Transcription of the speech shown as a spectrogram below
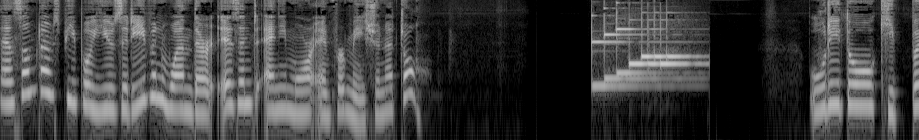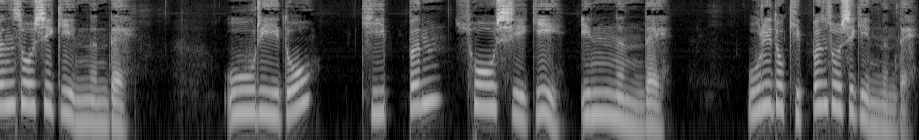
and sometimes people use it even when there isn't any more information at all. 우리도 기쁜 소식이 있는데, 우리도 기쁜 소식이 있는데, 우리도 기쁜 소식이 있는데.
